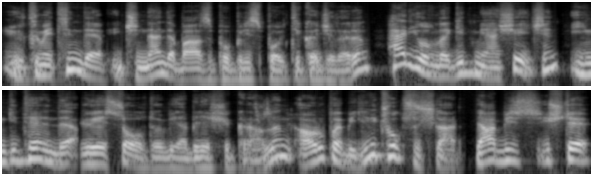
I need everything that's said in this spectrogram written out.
hükümetin de içinden de bazı popülist politikacıların her yoluna gitmeyen şey için İngiltere'nin de üyesi olduğu bir Birleşik Krallığın Avrupa Birliği'ni çok suçlar. Ya biz işte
